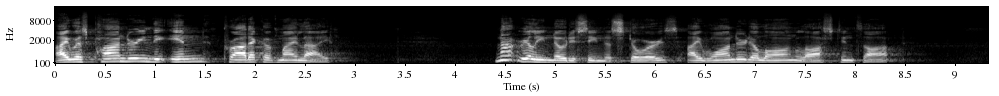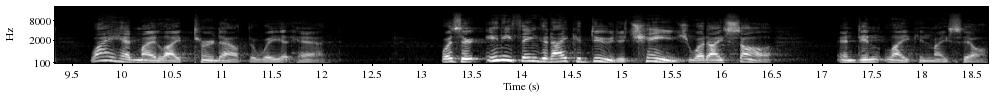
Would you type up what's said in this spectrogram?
I was pondering the end product of my life. Not really noticing the stores, I wandered along lost in thought. Why had my life turned out the way it had? Was there anything that I could do to change what I saw and didn't like in myself?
